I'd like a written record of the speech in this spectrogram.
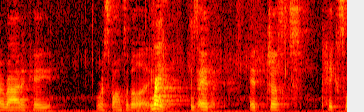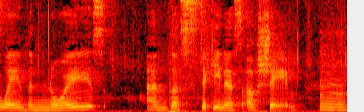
eradicate responsibility right exactly. it it just takes away the noise and the stickiness of shame mm.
